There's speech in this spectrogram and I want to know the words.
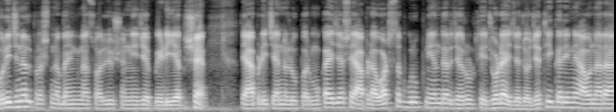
ઓરિજિનલ પ્રશ્ન બેંકના સોલ્યુશનની જે પીડીએફ છે, તે આપણી ચેનલ ઉપર મુકાઈ જશે. આપણા વોટ્સઅપ ગ્રુપની અંદર જરૂરથી જોડાઈ જજો. જેથી કરીને આવનારા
